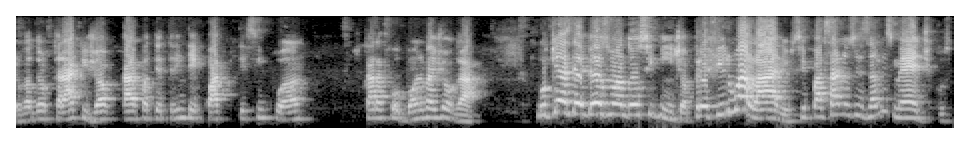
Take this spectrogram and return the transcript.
jogador craque joga, o cara pode ter 34, 35 anos, se o cara for bom, ele vai jogar. Luquinhas de Beus mandou o seguinte, ó, prefiro o Alário, se passar nos exames médicos,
